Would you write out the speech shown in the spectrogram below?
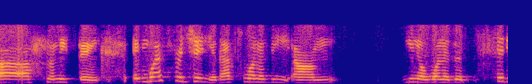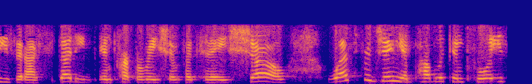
uh let me think in West Virginia, that's one of the um you know one of the cities that I studied in preparation for today's show. West Virginia public employees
